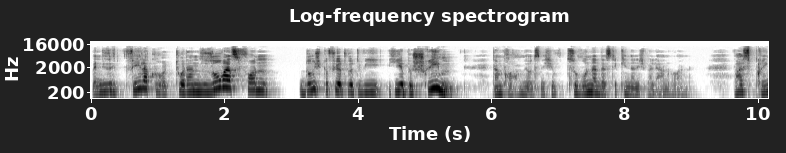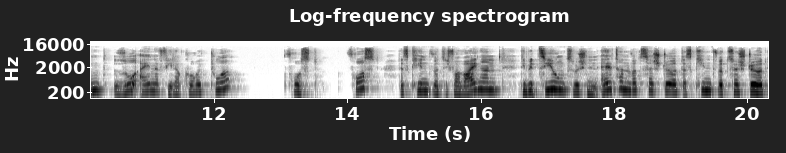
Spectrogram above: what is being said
wenn diese Fehlerkorrektur dann sowas von durchgeführt wird, wie hier beschrieben, dann brauchen wir uns nicht zu wundern, dass die Kinder nicht mehr lernen wollen. Was bringt so eine Fehlerkorrektur? Frust. Frust, das Kind wird sich verweigern, die Beziehung zwischen den Eltern wird zerstört, das Kind wird zerstört,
